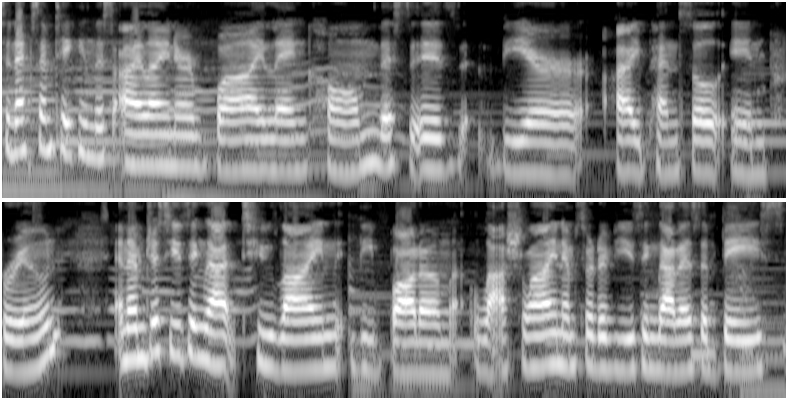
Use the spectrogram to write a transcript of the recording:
So next I'm taking this eyeliner by Lancome. This is their eye pencil in Prune. And I'm just using that to line the bottom lash line. I'm sort of using that as a base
